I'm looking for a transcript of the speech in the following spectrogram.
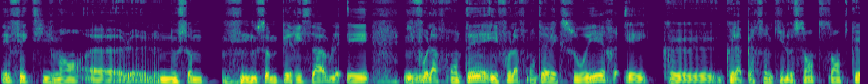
effectivement euh, nous sommes nous sommes périssables et il Mhm. faut l'affronter. Il faut l'affronter avec sourire et que que la personne qui le sente sente que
